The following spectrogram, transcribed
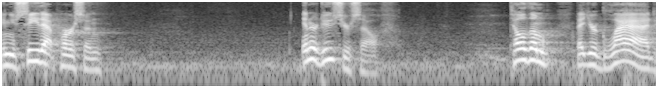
and you see that person, introduce yourself. Tell them that you're glad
